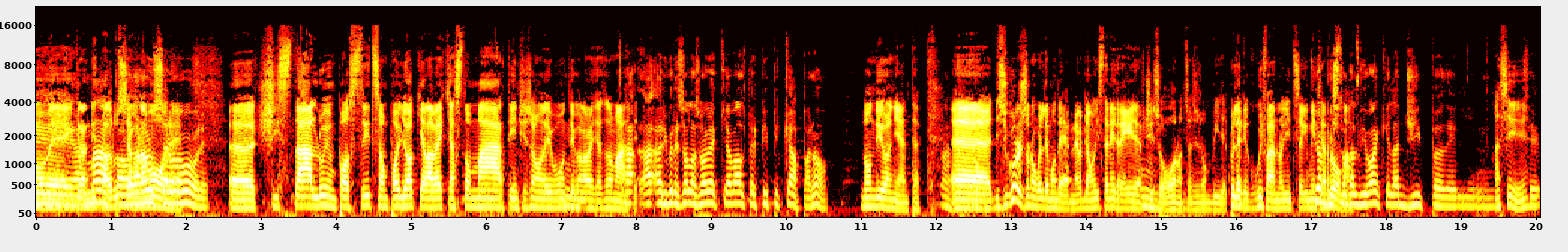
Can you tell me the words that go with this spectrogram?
come in a Grandi- mappa, la Russia con la Russia amore. con amore. Eh, ci sta lui un po' strizza un po' gli occhi alla vecchia Aston Martin. Ci sono dei punti Mm. con la vecchia Aston Ha, Martin. ha ripreso la sua vecchia Walter PPK, no? Non dirò niente. Ah, Eh, di sicuro ci sono quelle moderne, l'abbiamo viste nei trailer. Ci Mm. sono, non so, ci sono video. Quelle che, con cui fanno gli inseguimenti ho a visto Roma. dal vivo anche la Jeep del... Ah, sì? Sì.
